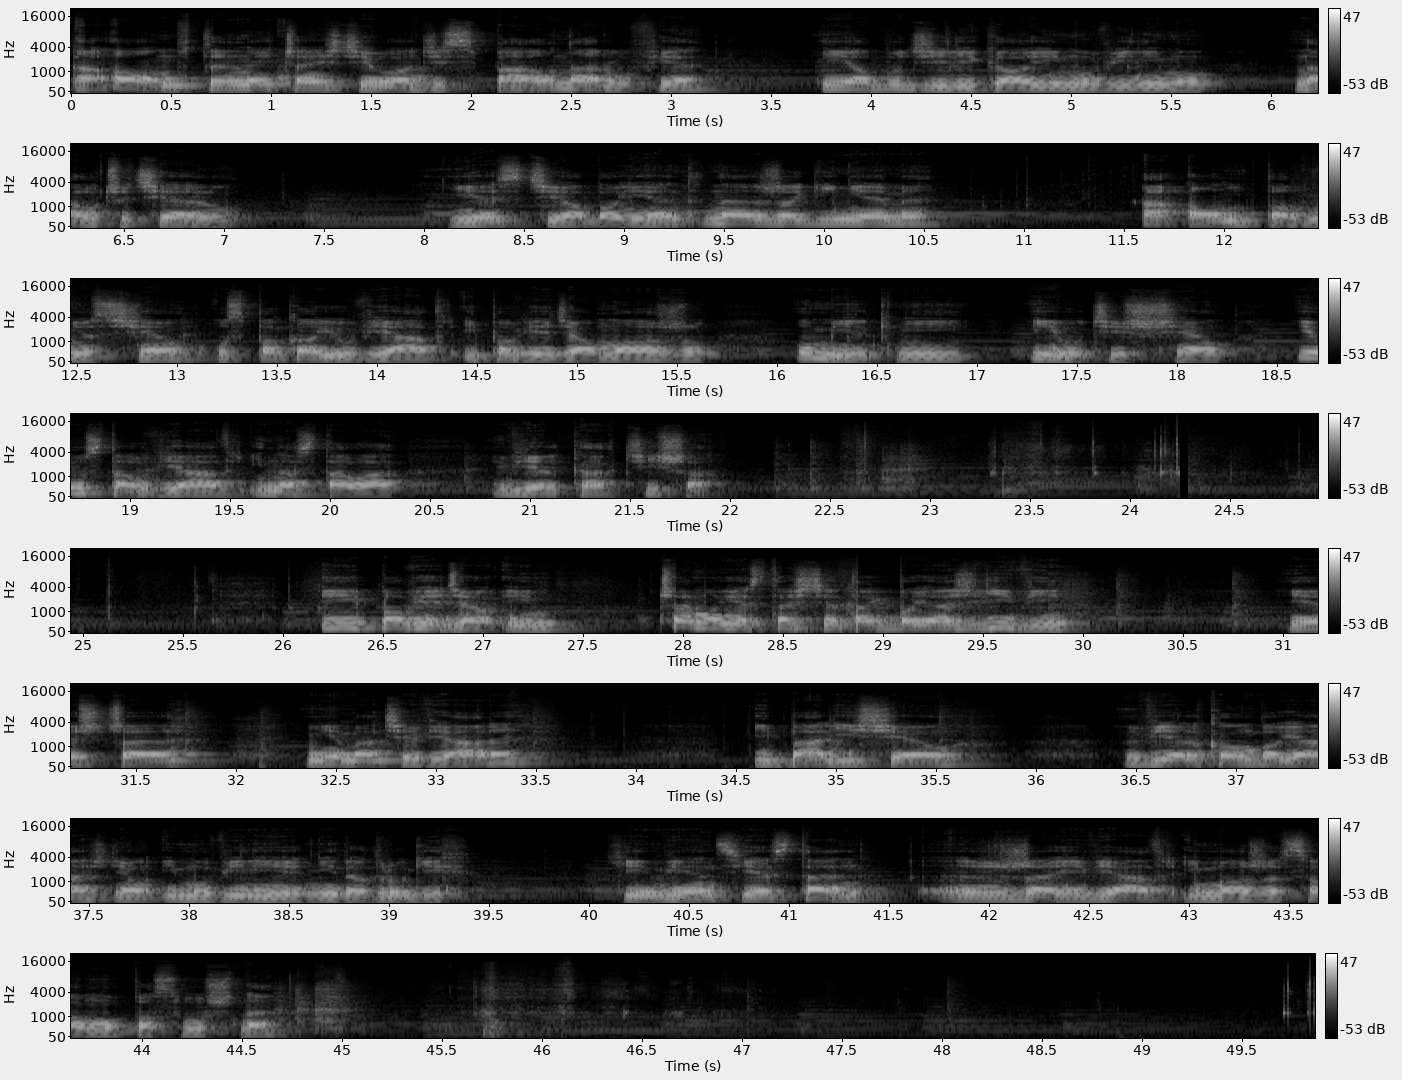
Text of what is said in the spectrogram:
A on w tylnej części łodzi spał na rufie i obudzili go i mówili mu, nauczycielu, jest ci obojętne, że giniemy? A on podniósł się, uspokoił wiatr i powiedział morzu, umilknij i ucisz się. I ustał wiatr i nastała wielka cisza. I powiedział im, czemu jesteście tak bojaźliwi? Jeszcze nie macie wiary? I bali się wielką bojaźnią i mówili jedni do drugich, kim więc jest ten, że i wiatr i morze są mu posłuszne?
